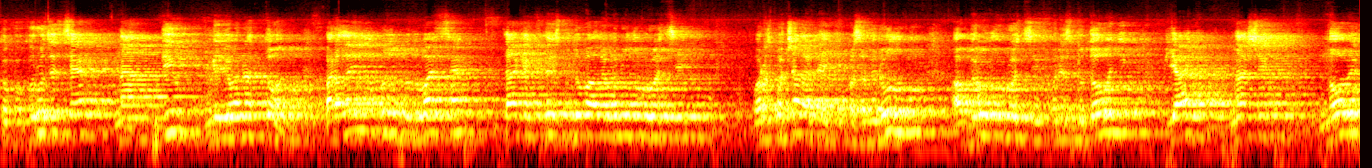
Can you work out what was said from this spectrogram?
то кукурудзи це на пів мільйона тонн. Паралельно будуть будуватися, так як ми збудували в минулому році, розпочали деякі позаминулому, а в минулому році вони збудовані 5 наших нових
